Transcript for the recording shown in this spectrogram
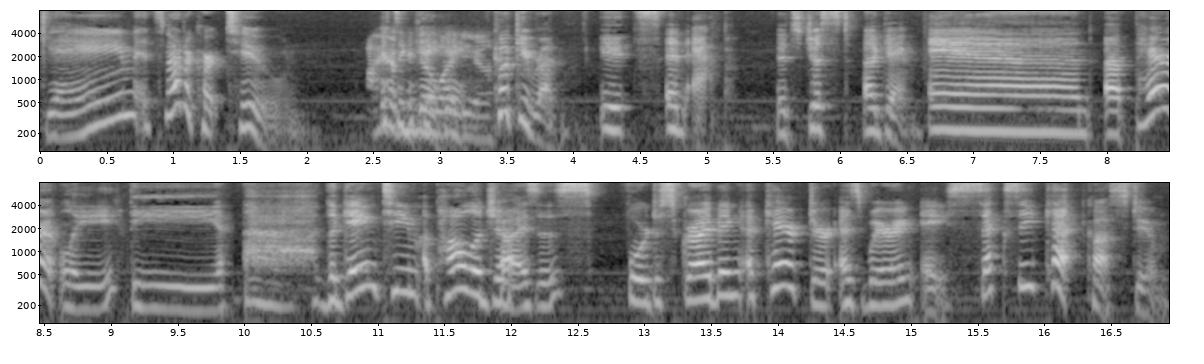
game? It's not a cartoon. I It's have a no game. idea. Cookie Run. It's an app. It's just a game. And apparently the uh, the game team apologizes for describing a character as wearing a sexy cat costume.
